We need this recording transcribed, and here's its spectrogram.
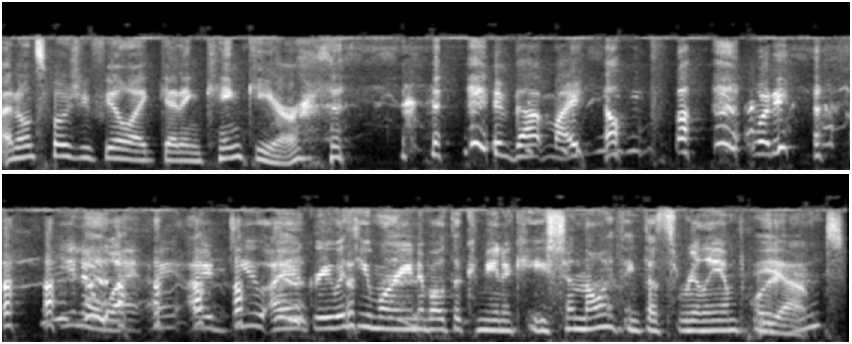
I don't suppose you feel like getting kinkier. if that might help. what do you? You know what? I, I do. I agree with you, Maureen, about the communication, though. I think that's really important.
